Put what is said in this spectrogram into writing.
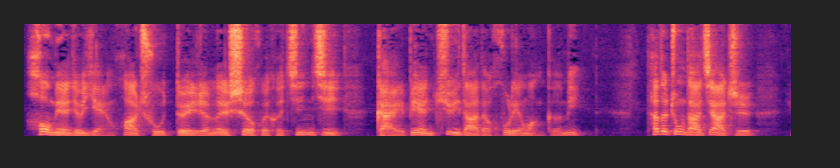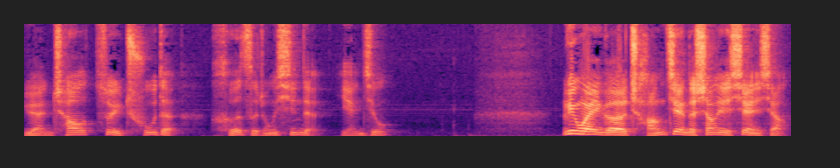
后面就演化出对人类社会和经济改变巨大的互联网革命。它的重大价值远超最初的核子中心的研究。另外一个常见的商业现象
